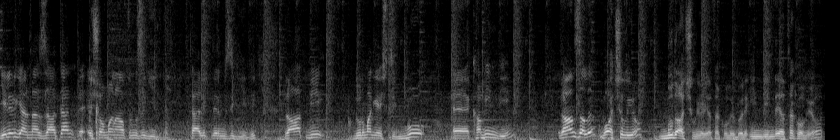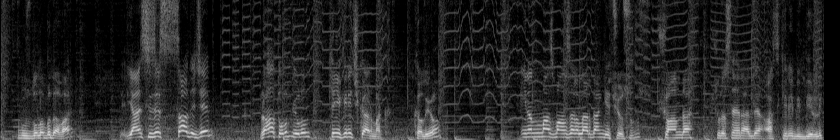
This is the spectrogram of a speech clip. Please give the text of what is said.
Gelir gelmez zaten e, eşofman altımızı giydik, terliklerimizi giydik. Rahat bir duruma geçtik. Bu e, kabin değil, ranzalı, bu açılıyor. Bu da açılıyor yatak oluyor. Böyle indiğinde yatak oluyor. Buzdolabı da var. Yani size sadece rahat olup yolun keyfini çıkarmak kalıyor. İnanılmaz manzaralardan geçiyorsunuz. Şu anda şurası herhalde askeri bir birlik.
